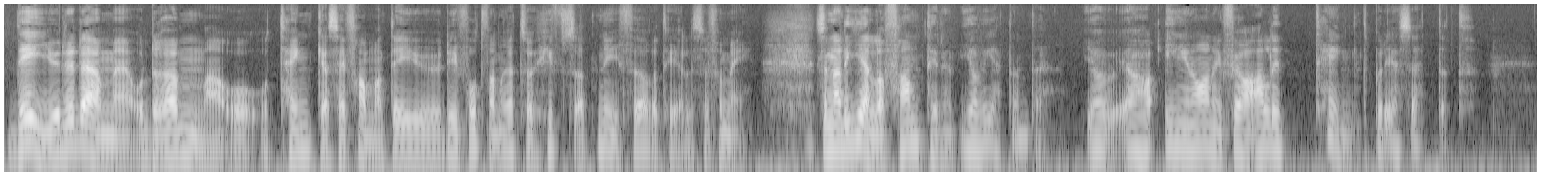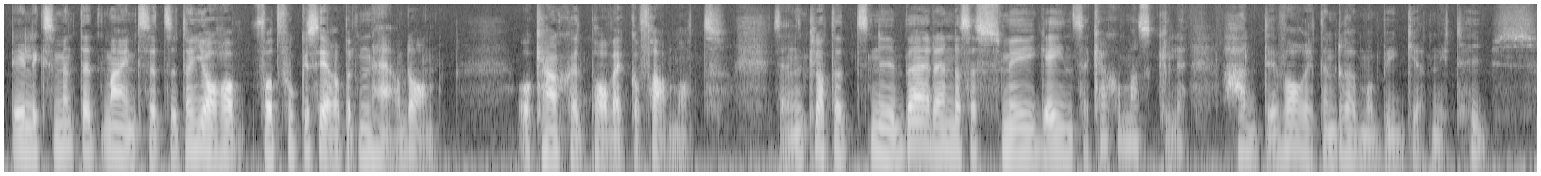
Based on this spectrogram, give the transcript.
Det är ju det där med att drömma och, och tänka sig framåt. Det är ju det är fortfarande rätt så hyfsat ny företeelse för mig. Så när det gäller framtiden, jag vet inte. Jag, jag har ingen aning för jag har aldrig tänkt på det sättet. Det är liksom inte ett mindset utan jag har fått fokusera på den här dagen och kanske ett par veckor framåt. Sen är det klart att nu börjar det ändå så smyga in sig. Kanske man skulle, hade varit en dröm att bygga ett nytt hus.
